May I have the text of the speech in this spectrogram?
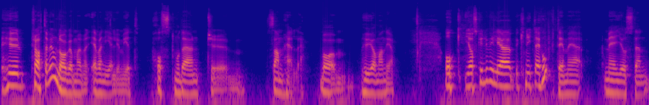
hur pratar vi om lag om evangelium i ett postmodernt eh, samhälle? Vad, hur gör man det? Och jag skulle vilja knyta ihop det med, med just den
